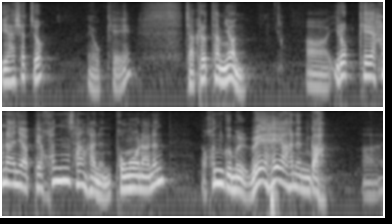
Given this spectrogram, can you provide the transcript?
이해하셨죠? 네, 오케이. 자 그렇다면 어, 이렇게 하나님 앞에 헌상하는 봉헌하는 헌금을 왜 해야 하는가? 아,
